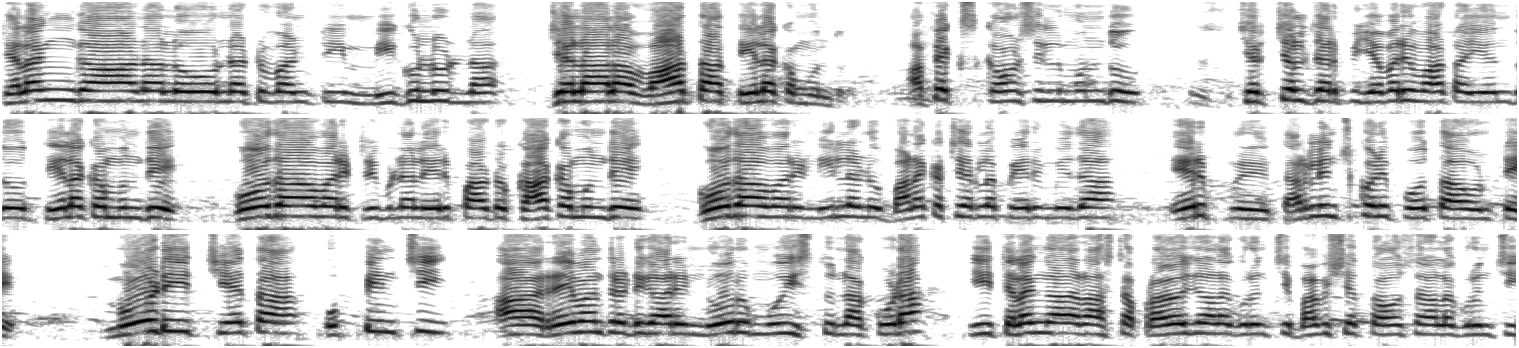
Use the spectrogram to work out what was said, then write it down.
తెలంగాణలో ఉన్నటువంటి మిగులున్న జలాల వాటా తేలక ముందు అఫెక్స్ కౌన్సిల్ ముందు చర్చలు జరిపి ఎవరి వాటా ఏందో తేలక ముందే గోదావరి ట్రిబ్యునల్ ఏర్పాటు కాకముందే గోదావరి నీళ్ళను బనకచెర్ల పేరు మీద ఏర్ తరలించుకొని పోతా ఉంటే మోడీ చేత ఒప్పించి ఆ రేవంత్ రెడ్డి గారి నోరు మూయిస్తున్నా కూడా ఈ తెలంగాణ రాష్ట్ర ప్రయోజనాల గురించి భవిష్యత్తు అవసరాల గురించి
